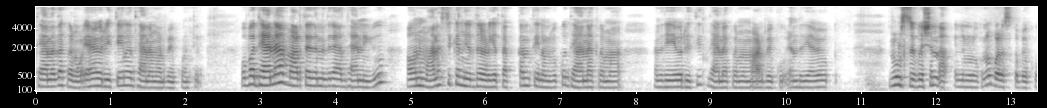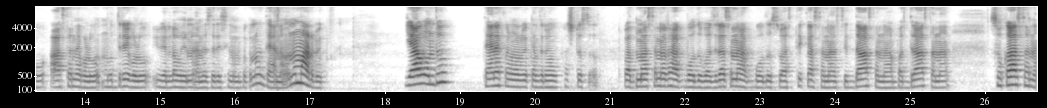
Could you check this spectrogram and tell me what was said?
ಧ್ಯಾನದ ಕ್ರಮಗಳು, ಯಾವ್ಯಾವ ರೀತಿಯಾಗಿ ನಾವು ಧ್ಯಾನ ಮಾಡಬೇಕು ಅಂತೇಳಿ ಒಬ್ಬ ಧ್ಯಾನ ಮಾಡ್ತಾ ಇದ್ದಾನಂದರೆ ಆ ಧ್ಯಾನಿಯು ಅವನು ಮಾನಸಿಕ ನಿರ್ಧಾರಗಳಿಗೆ ತಕ್ಕಂತೆ ಏನು ಮಾಡಬೇಕು? ಧ್ಯಾನ ಕ್ರಮ. ಅಂದರೆ ಯಾವ ರೀತಿ ಧ್ಯಾನ ಕ್ರಮ ಮಾಡಬೇಕು? ಅಂದರೆ ಯಾವ್ಯಾವ ರೂಲ್ಸ್, ರೆಗ್ಯುಲೇಷನ್ ಎಲ್ಲಿ ನೋಡ್ಬೇಕು ನಾವು ಬಳಸ್ಕೋಬೇಕು. ಆಸನಗಳು, ಮುದ್ರೆಗಳು ಇವೆಲ್ಲವೂ ಏನು ಅನುಸರಿಸಿ ನೋಡಬೇಕು ನಾವು ಧ್ಯಾನವನ್ನು ಮಾಡಬೇಕು. ಯಾವ ಒಂದು ಧ್ಯಾನ ಕ್ರಮ ಮಾಡ್ಬೇಕಂದ್ರೆ ನಾವು ಫಸ್ಟ್ ಪದ್ಮಾಸನರ ಪದ್ಮಾಸನ ಹಾಕ್ಬೋದು ವಜ್ರಾಸನ ಹಾಕ್ಬೋದು ಸ್ವಸ್ತಿಕಾಸನ, ಸಿದ್ಧಾಸನ, ಭದ್ರಾಸನ, ಸುಖಾಸನ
